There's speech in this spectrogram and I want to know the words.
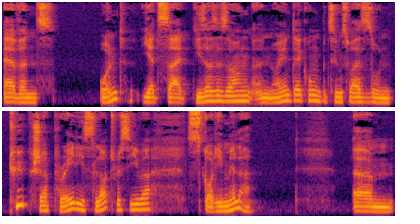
Evans und jetzt seit dieser Saison eine Neuentdeckung, beziehungsweise so ein typischer Brady Slot Receiver, Scotty Miller. Ähm,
